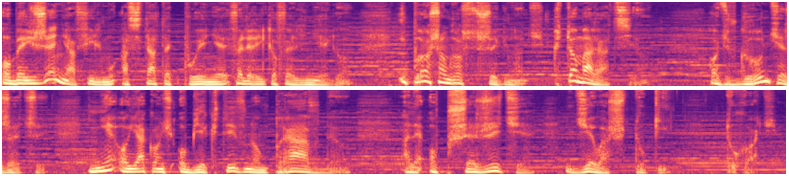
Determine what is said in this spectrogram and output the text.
obejrzenia filmu A statek płynie Federico Felliniego i proszę rozstrzygnąć, kto ma rację. Choć w gruncie rzeczy nie o jakąś obiektywną prawdę, ale o przeżycie dzieła sztuki tu chodzi.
